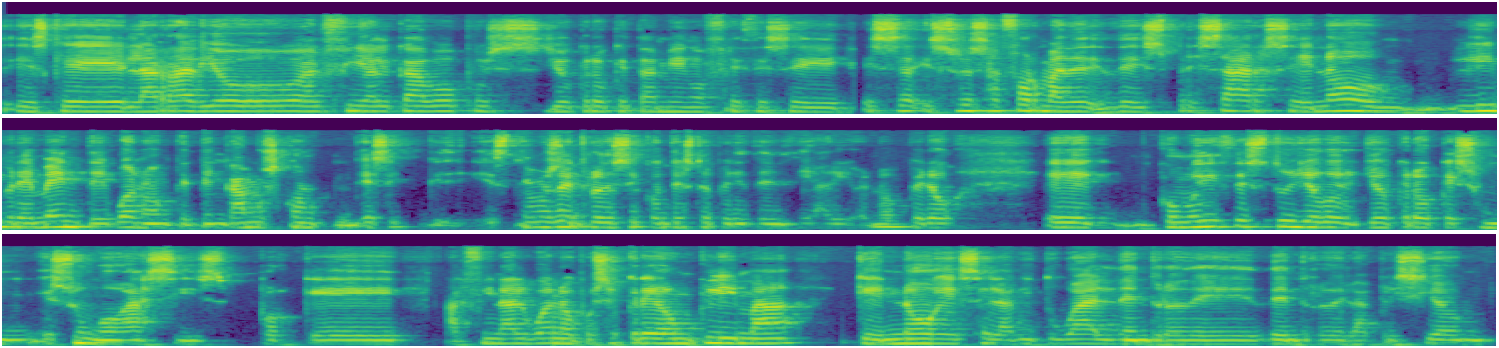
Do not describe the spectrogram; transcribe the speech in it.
Es que la radio, al fin y al cabo, pues yo creo que también ofrece esa, esa, forma de, expresarse ¿no? libremente, bueno, aunque tengamos ese, estemos dentro de ese contexto penitenciario, ¿no? Pero eh, como dices tú, yo, yo creo que es un, es un oasis, porque al final, bueno, pues se crea un clima que no es el habitual dentro de, dentro de la prisión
